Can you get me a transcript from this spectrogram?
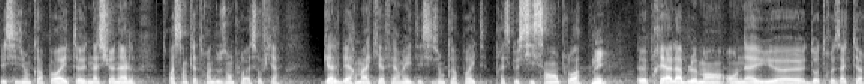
décision corporate euh, nationale, 392 emplois à Sofia. Galderma qui a fermé, décision corporate, presque 600 emplois. préalablement, on a eu d'autres acteurs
